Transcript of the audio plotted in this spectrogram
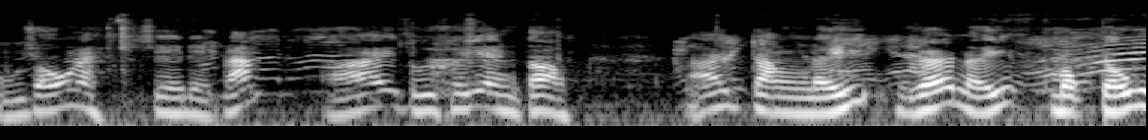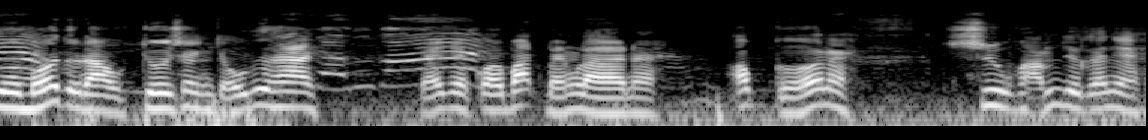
cụ số này xe đẹp lắm. Đấy, túi khí an toàn. Đấy, trần nỉ, ghế nỉ, một chủ mua mới từ đầu, chưa sang chủ thứ hai. Để cho coi bắt bản lề nè, ốc cửa nè, siêu phẩm chưa cả nhà,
